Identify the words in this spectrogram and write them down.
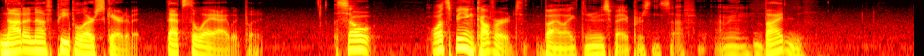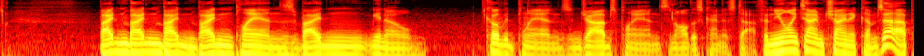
not enough people are scared of it that's the way i would put it So, what's being covered by like the newspapers and stuff? I mean, Biden. Biden, Biden, Biden, Biden plans, Biden, you know, COVID plans and jobs plans and all this kind of stuff. And the only time China comes up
